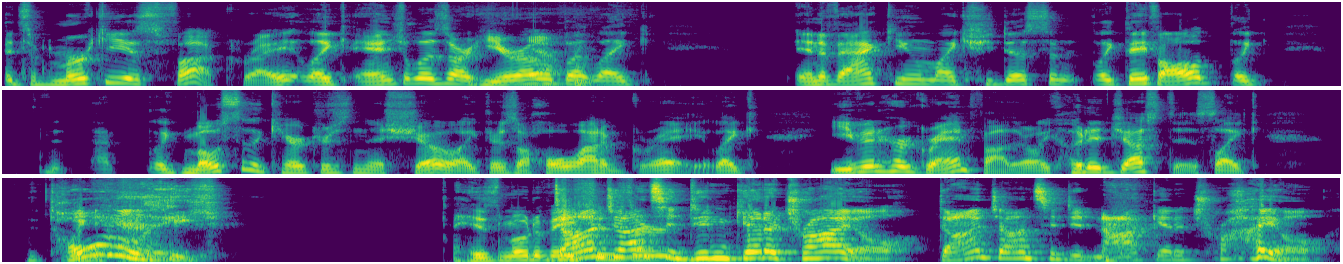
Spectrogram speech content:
it's murky as fuck, right? Like Angela's our hero, yeah. but like in a vacuum, like she does some like they've all like Uh, like most of the characters in this show, like there's a whole lot of gray. Like even her grandfather, like Hooded Justice, like totally. His motivation. Don Johnson are... didn't get a trial. Don Johnson did not get a trial.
